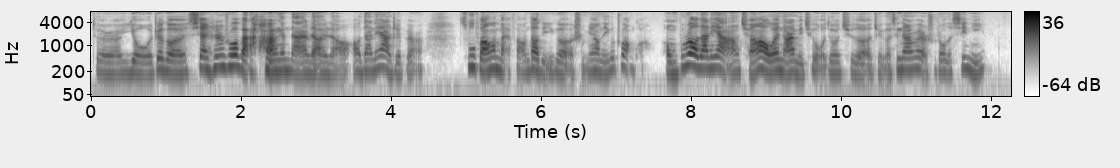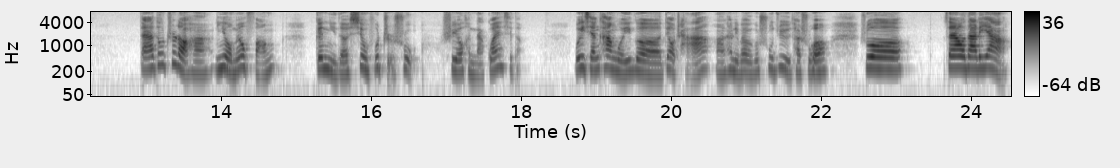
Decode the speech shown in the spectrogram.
就是有这个现身说法吧，跟大家聊一聊澳大利亚这边租房和买房到底一个什么样的一个状况。我们不说澳大利亚啊，全澳我也哪儿也没去，我就去的这个新南威尔士州的悉尼。大家都知道哈，你有没有房，跟你的幸福指数是有很大关系的。我以前看过一个调查啊，它里边有个数据，他说说在澳大利亚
